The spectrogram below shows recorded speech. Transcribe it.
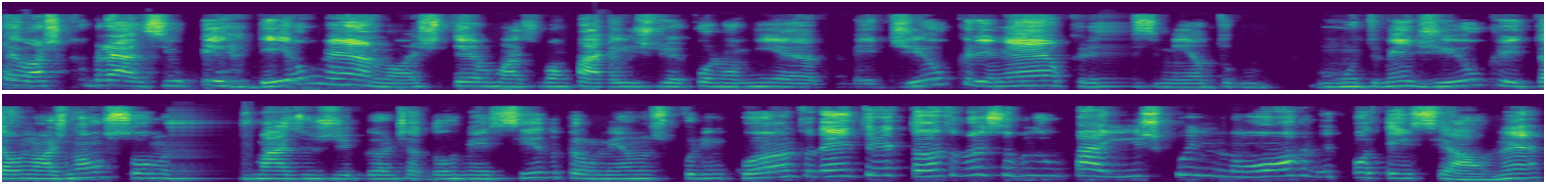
Eu acho que o Brasil perdeu, né? Nós temos um país de economia medíocre, né? O crescimento muito medíocre, então nós não somos mais o gigante adormecido, pelo menos por enquanto, né? entretanto, nós somos um país com enorme potencial, né?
